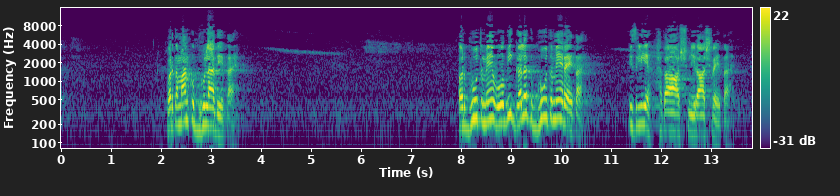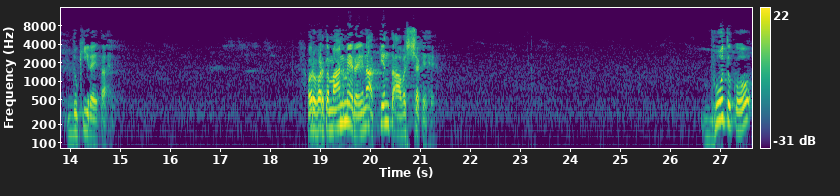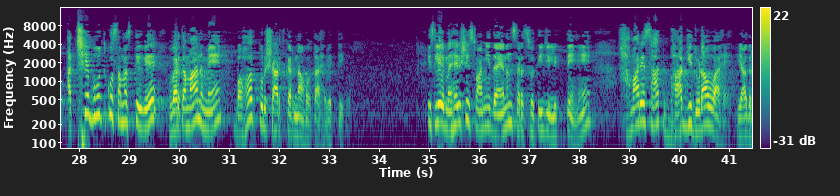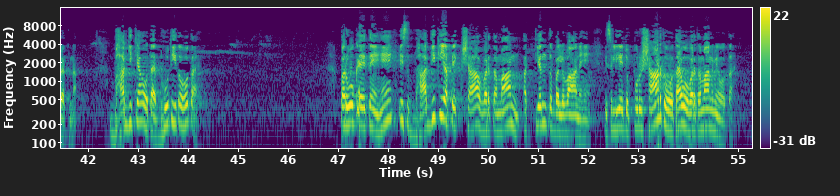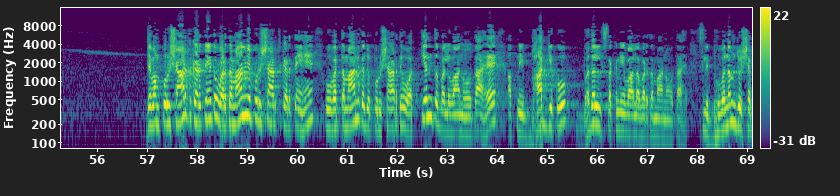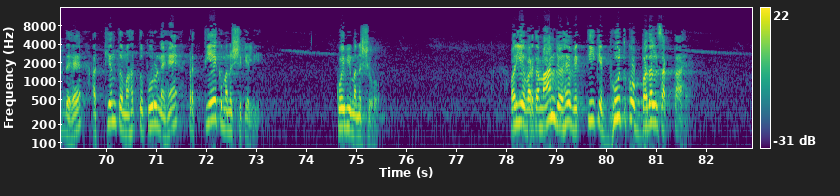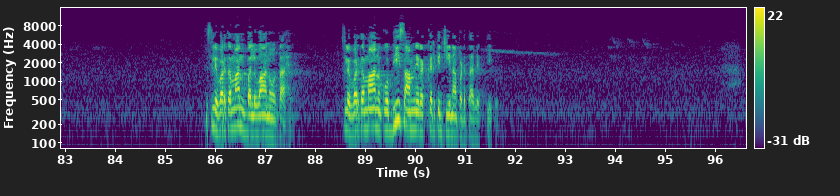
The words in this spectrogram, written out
वर्तमान को भूला देता है। और भूत में वो भी गलत भूत में रहता है। इसलिए हताश, निराश रहता है, दुखी रहता है। और वर्तमान में रहना अत्यंत आवश्यक है। भूत को, अच्छे भूत को समझते हुए वर्तमान में बहुत पुरुषार्थ करना होता है व्यक्ति को। इसलिए महर्षि स्वामी दयानंद सरस्वती जी लिखते हैं, हमारे साथ भाग्य जुड़ा हुआ है, याद रखना। भाग्य क्या होता है? भूत ही तो होता है। पर वो कहते हैं, इस भाग्य की अपेक्षा वर्तमान अत्यंत बलवान है, इसलिए जो पुरुषार्थ होता है वो वर्तमान में होता है। जब हम पुरुषार्थ करते हैं तो वर्तमान में पुरुषार्थ करते हैं, वो वर्तमान का जो पुरुषार्थ है, वो अत्यंत बलवान होता है, अपने भाग्य को बदल सकने वाला वर्तमान होता है। इसलिए भुवनम जो शब्द है, अत्यंत महत्वपूर्ण है प्रत्येक मनुष्य के लिए। कोई भी मनुष्य हो। और ये वर्तमान जो है, व्यक्ति के भूत को बदल सकता है। इसलिए वर्तमान बलवान होता है। इसलिए वर्तमान को भी सामने रख करके जीना पड़ता है व्यक्ति को।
